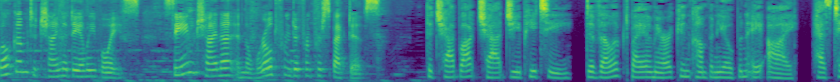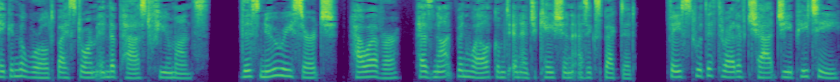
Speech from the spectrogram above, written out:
Welcome to China Daily Voice, seeing China and the world from different perspectives. The chatbot ChatGPT, developed by American company OpenAI, has taken the world by storm in the past few months. This new research, however, has not been welcomed in education as expected. Faced with the threat of ChatGPT,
